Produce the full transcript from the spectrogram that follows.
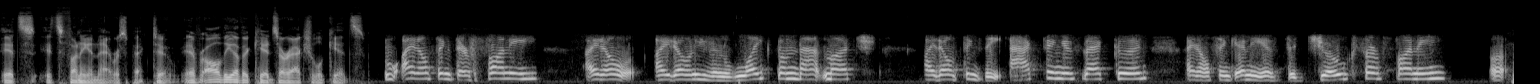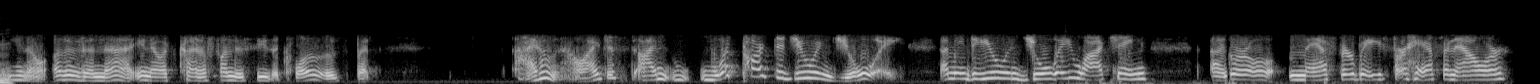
it's it's funny in that respect too. Ev- All the other kids are actual kids. I don't think they're funny. I don't I don't even like them that much. I don't think the acting is that good. I don't think any of the jokes are funny. Uh, You know, other than that, you know, it's kind of fun to see the clothes, but I don't know. I just I'm what part did you enjoy? I mean, do you enjoy watching a girl masturbate for half an hour?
